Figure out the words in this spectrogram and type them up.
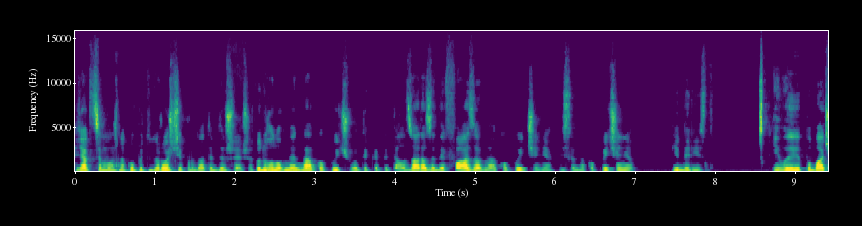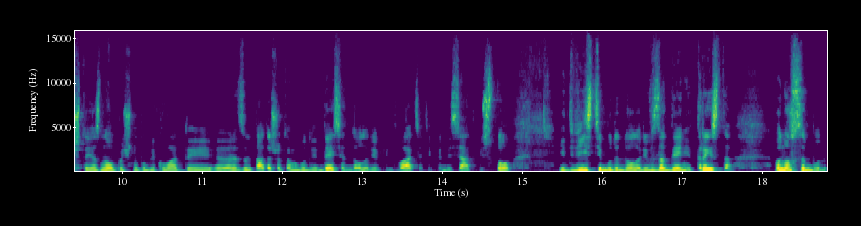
як це можна купити дорожче і продати дешевше. Тут головне накопичувати капітал. Зараз іде фаза накопичення. Після накопичення піде ріст. І ви побачите, я знову почну публікувати е, результати, що там буде і 10 доларів, і 20, і 50, і 100, і 200 буде доларів за день, і 300. Воно все буде.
